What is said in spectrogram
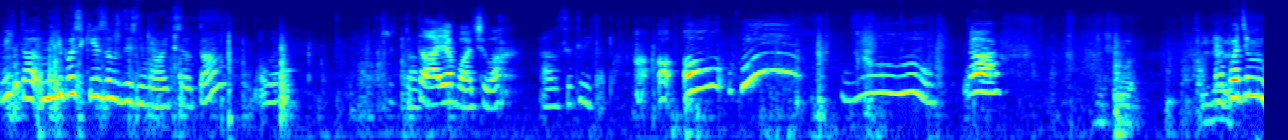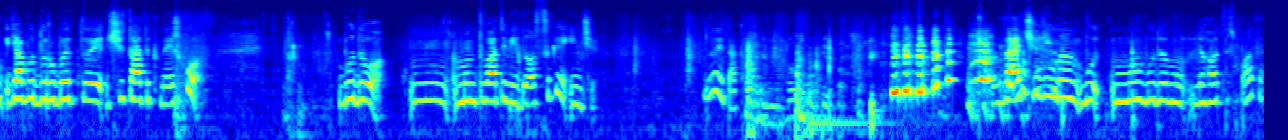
Мій та, мої батьки завжди знімаються там, але це так. Та, я бачила. Але це твій тато. А, а, а. А. Що? А потім я буду робити читати книжку. Буду м, монтувати відосики інші. Ну і так. Ввечері ми, бу- ми будемо лягати спати.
